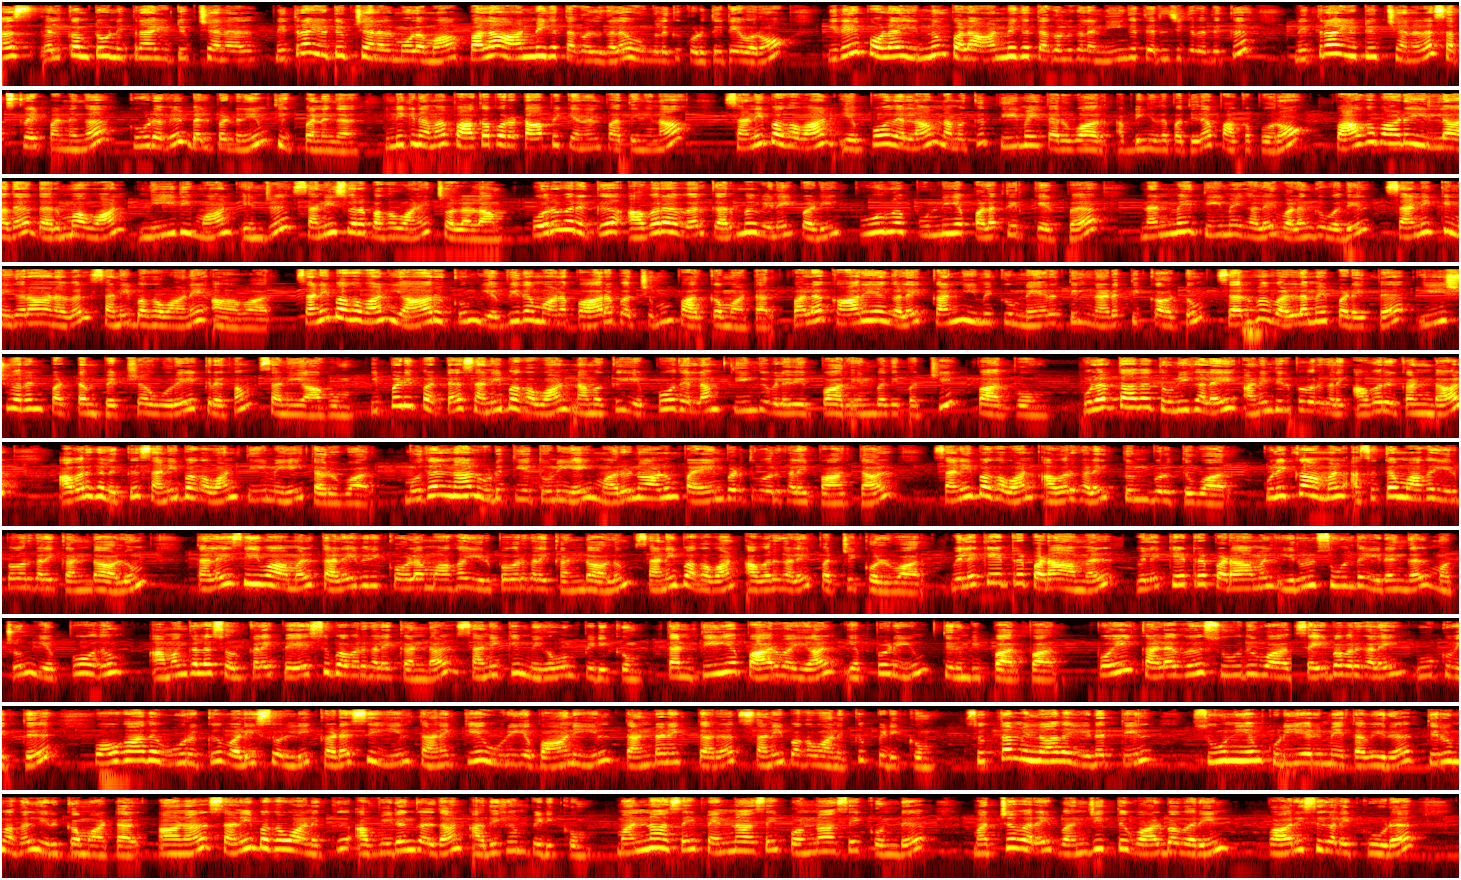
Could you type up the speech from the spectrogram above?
Viewers welcome to Nithra YouTube channel Nithra YouTube channel மூலமா பல ஆன்மீக தகவல்களை உங்களுக்கு கொடுத்துட்டே வரோம். இதே போல இன்னும் பல ஆன்மீக தகவல்களை நீங்க தெரிஞ்சுக்கிறதுக்கு நித்ரா யூடியூப் சேனலை சப்ஸ்கிரைப் பண்ணுங்க. கூடவே பெல் பட்டனையும் கிளிக் பண்ணுங்க. இன்னைக்கு நம்ம பார்க்க போற டாபிக் என்னன்னு பார்த்தீங்கன்னா சனி பகவான் எப்போதெல்லாம் நமக்கு தீமை தருவார் அப்படிங்கிறத பத்தி தான் பார்க்க போறோம். பாகுபாடு இல்லாத தர்மவான் நீதிமான் என்று சனீஸ்வர பகவானை சொல்லலாம். ஒருவருக்கு அவரவர் கர்ம வினைப்படி பூர்வ புண்ணிய பலத்திற்கேற்ப நன்மை தீமைகளை வழங்குவதில் சனிக்கு நிகரானவர் சனி பகவானே ஆவார். சனி பகவான் யாருக்கும் எவ்விதமான பாரபட்சமும் பார்க்க மாட்டார். பல காரியங்களை கண் இமைக்கும் நேரத்தில் நடத்தி காட்டும் சர்வ வல்லமை படைத்த ஈஸ்வரன் பட்டம் பெற்ற ஒரே கிரகம் சனியாகும். இப்படிப்பட்ட சனி பகவான் நமக்கு எப்போதெல்லாம் தீங்கு விளைவிப்பார் என்பதை பற்றி பார்ப்போம். உலர்த்தாத துணிகளை அணிந்திருப்பவர்களை அவர் கண்டால் அவர்களுக்கு சனி பகவான் தீமையை தருவார். முதல் நாள் உடுத்திய துணியை மறுநாளும் பயன்படுத்துபவர்களை பார்த்தால் சனி பகவான் அவர்களை துன்புறுத்துவார். குளிக்காமல் அசுத்தமாக இருப்பவர்களை கண்டாலும் தலை சீவாமல் தலைவிரி கோலமாக இருப்பவர்களை கண்டாலும் சனி பகவான் அவர்களை பற்றி கொள்வார். விலக்கேற்றப்படாமல் விலக்கேற்றப்படாமல் இருள் சூழ்ந்த இடங்கள் மற்றும் எப்போதும் அமங்கல சொற்களை பேசுபவர்களை கண்டால் சனிக்கு மிகவும் பிடிக்கும். தன் தீய பார்வையால் எப்படியும் திரும்பி பார்ப்பார். பொய் களவு சூதுவா செய்பவர்களை ஊக்குவித்து போகாத ஊருக்கு வழி சொல்லி கடைசியில் தனக்கே உரிய பாணியில் தண்டனை தர சனி பகவானுக்கு பிடிக்கும். சுத்தமில்லாத இடத்தில் சூனியம் குடியேறுமே தவிர திருமகள் இருக்க மாட்டாள். ஆனால் சனி பகவானுக்கு அவ்விடங்கள் தான் அதிகம் பிடிக்கும். மண்ணாசை பெண்ணாசை பொன்னாசை கொண்டு மற்றவரை வஞ்சித்து வாழ்பவரின் வாரிசுகளை கூட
